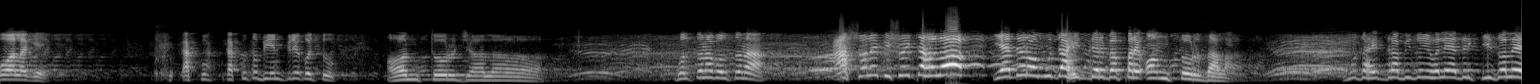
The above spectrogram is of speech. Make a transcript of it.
কোয়া লাগে। কাকু কাকু তো বিএনপি রে কইতো অন্তর্জালা বলতো না বলতো না। আসলে বিষয়টা হলো, এদেরও মুজাহিদদের ব্যাপারে অন্তর্জালা মুজাহিদরা বিজয়ী হলে এদের কি জ্বলে?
